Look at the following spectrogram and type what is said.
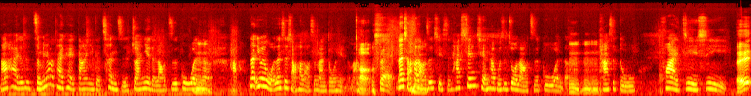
然后还有就是怎么样才可以当一个称职专业的劳资顾问呢？嗯好，那因为我认识小贺老师蛮多年的嘛，啊，对，那小贺老师其实他先前他不是做劳资顾问的，嗯嗯嗯，他是读会计系，哎，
